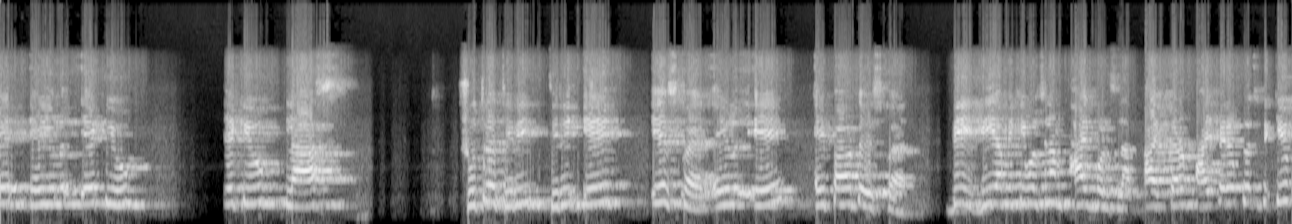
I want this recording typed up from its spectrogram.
এ এই হলো a cube a cube plus সূত্র three three a a square এই হলো এ এই পাওয়ার তো স্কোয়ার বি বি আমি কি বলছিলাম? ফাইভ বলছিলাম। ফাইভ কারণ ফাইভ এর উপরে যদি কিউব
